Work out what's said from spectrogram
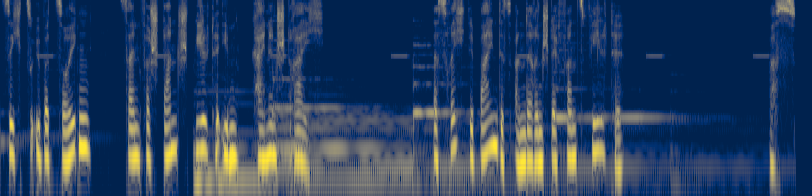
Sich zu überzeugen, Sein Verstand spielte ihm keinen Streich. Das rechte Bein des anderen Stephans fehlte. Was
